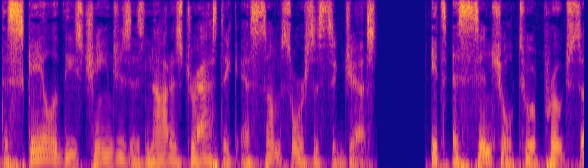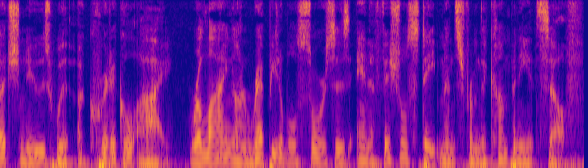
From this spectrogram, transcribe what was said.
the scale of these changes is not as drastic as some sources suggest. It's essential to approach such news with a critical eye, relying on reputable sources and official statements from the company itself.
